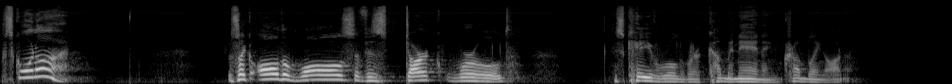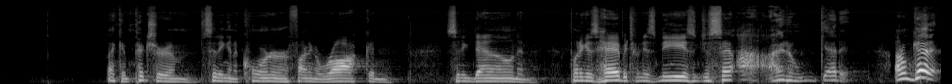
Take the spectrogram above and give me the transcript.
What's going on? It was like all the walls of his dark world, his cave world, were coming in and crumbling on him. I can picture him sitting in a corner, finding a rock, and sitting down and putting his head between his knees and just saying, I, I don't get it. I don't get it.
